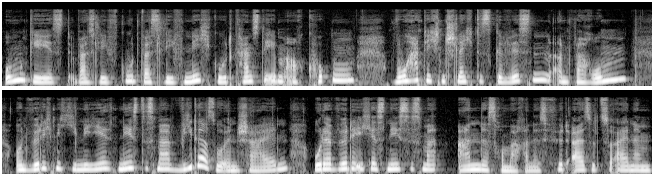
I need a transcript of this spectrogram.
umgehst, was lief gut, was lief nicht gut, kannst du eben auch gucken, wo hatte ich ein schlechtes Gewissen und warum? Und würde ich mich nächstes Mal wieder so entscheiden oder würde ich es nächstes Mal andersrum machen? Es führt also zu einem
